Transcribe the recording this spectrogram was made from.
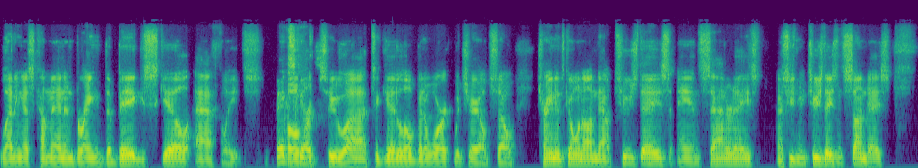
letting us come in and bring the big skill athletes big over skills. to uh, to get a little bit of work with Gerald. So training's going on now Tuesdays and Saturdays. Excuse me, Tuesdays and Sundays.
